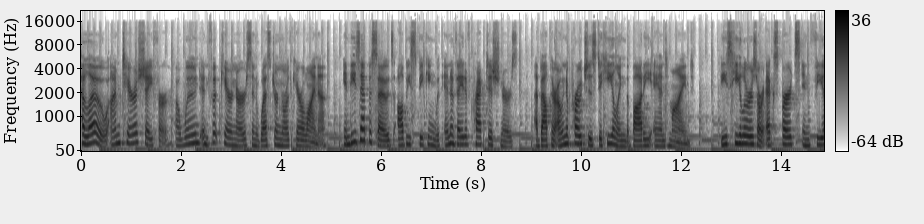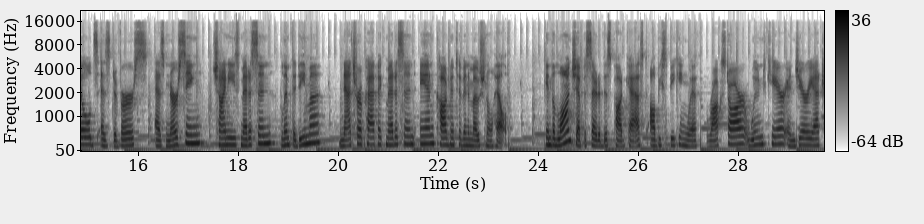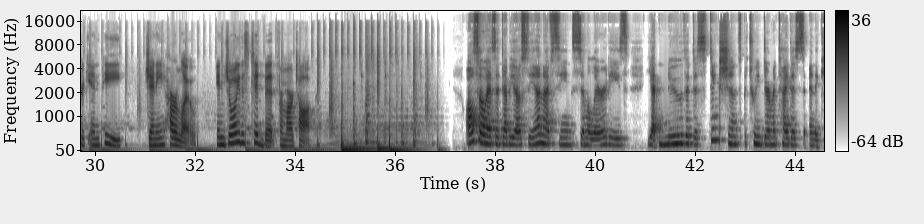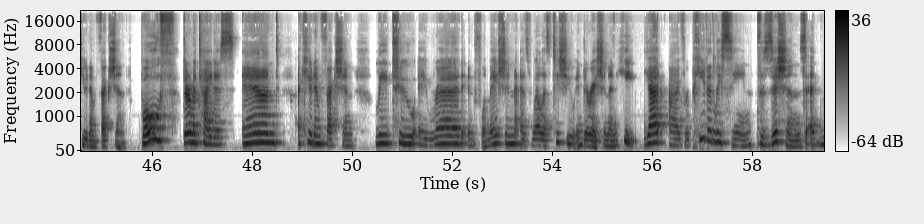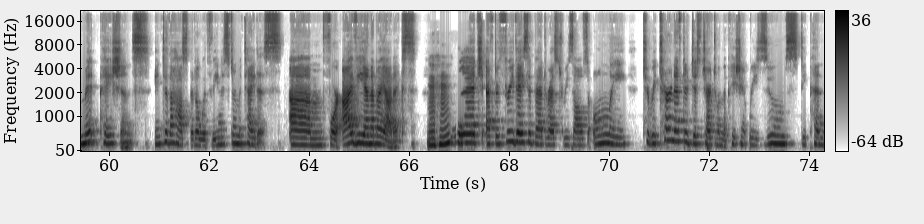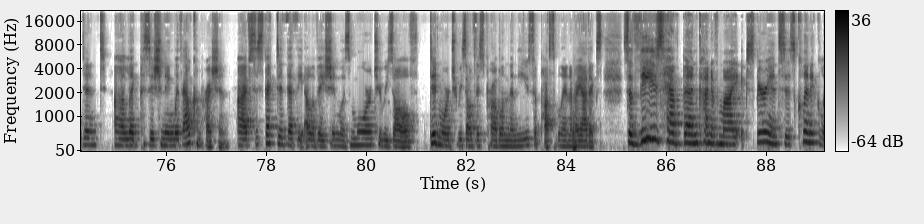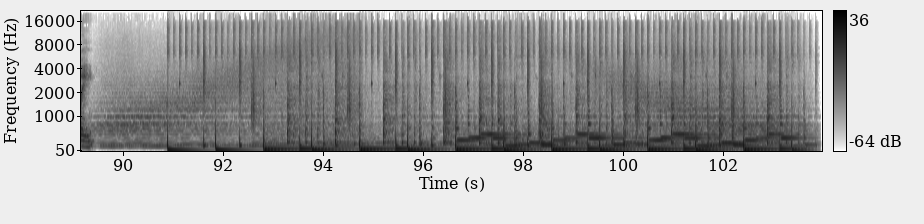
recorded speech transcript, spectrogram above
Hello, I'm Tara Schaefer, a wound and foot care nurse in Western North Carolina. In these episodes, I'll be speaking with innovative practitioners about their own approaches to healing the body and mind. These healers are experts in fields as diverse as nursing, Chinese medicine, lymphedema, naturopathic medicine, and cognitive and emotional health. In the launch episode of this podcast, I'll be speaking with rockstar wound care and geriatric NP, Jenny Hurlow. Enjoy this tidbit from our talk. Also, as a WOCN, I've seen similarities, yet knew the distinctions between dermatitis and acute infection. Both dermatitis and acute infection lead to a red inflammation as well as tissue induration and heat. Yet, I've repeatedly seen physicians admit patients into the hospital with venous dermatitis um, for IV antibiotics, mm-hmm. which, after three days of bed rest, resolves only to return after discharge when the patient resumes dependent uh, leg positioning without compression. I've suspected that the elevation was more to resolve did more to resolve this problem than the use of possible antibiotics. So these have been kind of my experiences clinically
